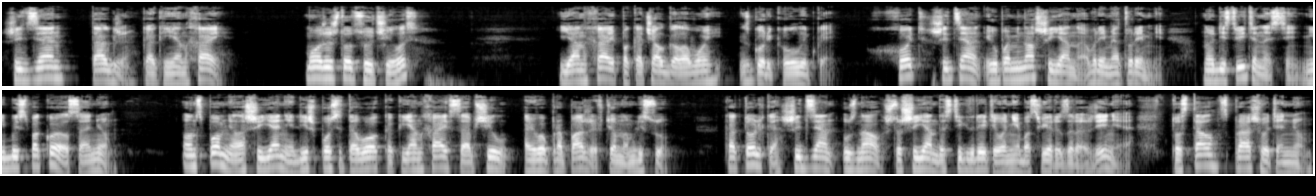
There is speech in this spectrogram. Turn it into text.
Жидзянь так же, как и Янхай. Может, что-то случилось? Янхай покачал головой с горькой улыбкой. Хоть Шитян и упоминал Шияна время от времени, но в действительности не беспокоился о нем. Он вспомнил о Шияне лишь после того, как Янхай сообщил о его пропаже в темном лесу. Как только Шидзян узнал, что Шиян достиг третьего небосферы зарождения, то стал спрашивать о нем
